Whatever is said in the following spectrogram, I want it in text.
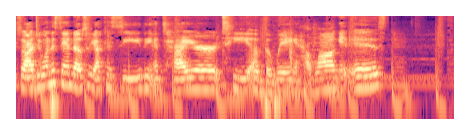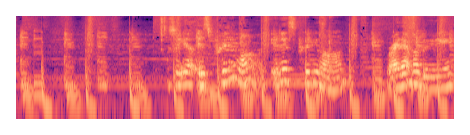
So I do want to stand up so y'all can see the entire entirety of the wig and how long it is. So yeah, it's pretty long. It is pretty long, right at my booty.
